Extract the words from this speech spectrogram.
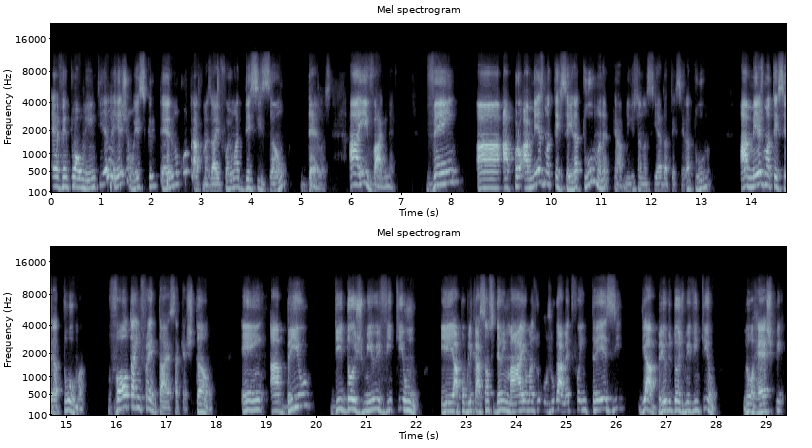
eventualmente elejam esse critério no contrato, mas aí foi uma decisão delas. Aí, Wagner, vem a, a, a mesma terceira turma, né? que a ministra Nancy é da terceira turma, a mesma terceira turma volta a enfrentar essa questão em abril de 2021. E a publicação se deu em maio, mas o julgamento foi em 13 de abril de 2021, no RESP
